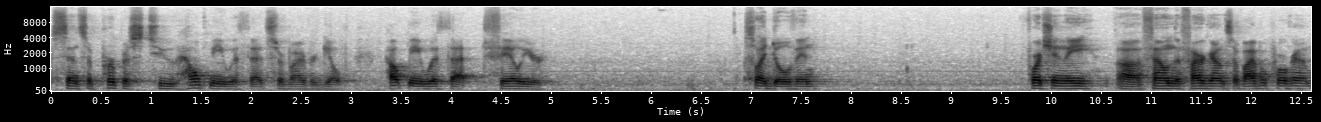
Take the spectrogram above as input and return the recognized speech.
sense of purpose to help me with that survivor guilt, help me with that failure. So I dove in. Fortunately, uh, found the Fireground Survival Program.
